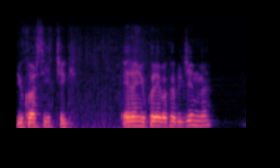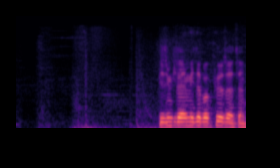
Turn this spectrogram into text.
Yukarısı gidecek. Eren yukarıya bakabilecek mi? Bizimkiler mide bakıyor zaten.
